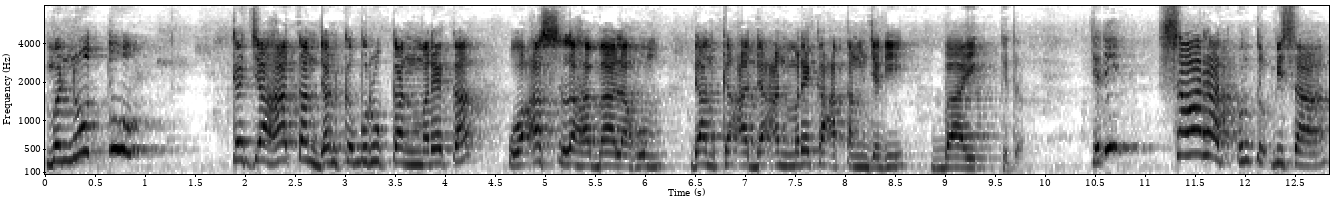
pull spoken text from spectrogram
menutup kejahatan dan keburukan mereka wa aslaha balahum dan keadaan mereka akan menjadi baik gitu. Jadi syarat untuk bisa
